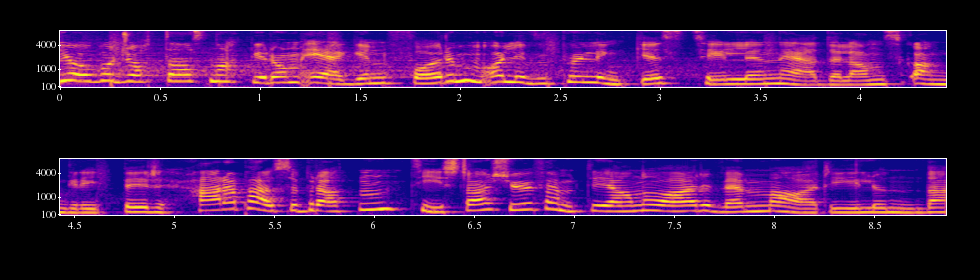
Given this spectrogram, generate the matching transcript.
Diogo Jota snakker om egen form, og Liverpool linkes til nederlandsk angriper. Her er pausepraten tirsdag 25. januar ved Mari Lunde.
